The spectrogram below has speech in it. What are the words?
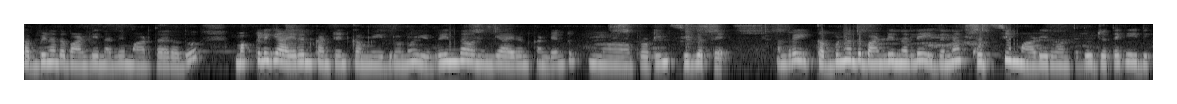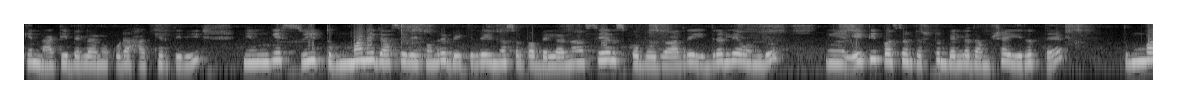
ಕಬ್ಬಿಣದ ಬಾಣಲಿನಲ್ಲಿ ಮಾಡ್ತಾ ಇರೋದು. ಮಕ್ಕಳಿಗೆ ಐರನ್ ಕಂಟೆಂಟ್ ಕಮ್ಮಿ ಇದ್ರೂ ಇದರಿಂದ ನಿಮಗೆ ಐರನ್ ಕಂಟೆಂಟ್ ಪ್ರೋಟೀನ್ ಸಿಗುತ್ತೆ. ಅಂದರೆ ಈ ಕಬ್ಬಿಣದ ಬಾಣಲಿನಲ್ಲೇ ಇದನ್ನು ಕುದಿಸಿ ಮಾಡಿರುವಂಥದ್ದು. ಜೊತೆಗೆ ಇದಕ್ಕೆ ನಾಟಿ ಬೆಲ್ಲನೂ ಕೂಡ ಹಾಕಿರ್ತೀವಿ. ನಿಮಗೆ ಸ್ವೀಟ್ ತುಂಬಾ ಜಾಸ್ತಿ ಬೇಕು ಅಂದರೆ ಬೇಕಿದ್ರೆ ಇನ್ನೂ ಸ್ವಲ್ಪ ಬೆಲ್ಲನ ಸೇರಿಸ್ಕೋಬೋದು. ಆದರೆ ಇದರಲ್ಲೇ ಒಂದು ಏಯ್ಟಿ ಪರ್ಸೆಂಟಷ್ಟು ಬೆಲ್ಲದ ಅಂಶ ಇರುತ್ತೆ. ತುಂಬಾ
